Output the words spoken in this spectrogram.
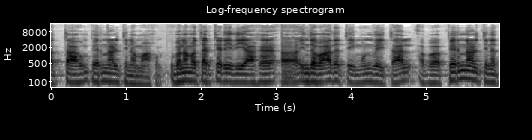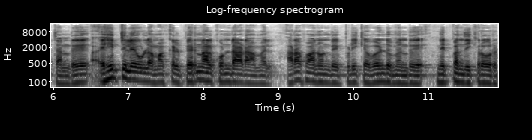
பத்தாகும் பெருநாள் தினமாகும். இப்ப நம்ம தர்க்க ரீதியாக இந்த வாதத்தை முன்வைத்தால் அப்ப பெருநாள் தினத்தன்று எகிப்திலே உள்ள மக்கள் பெருநாள் கொண்டாடாமல் அரபா நோன்பை பிடிக்க வேண்டும் என்று நிர்பந்திக்கிற ஒரு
